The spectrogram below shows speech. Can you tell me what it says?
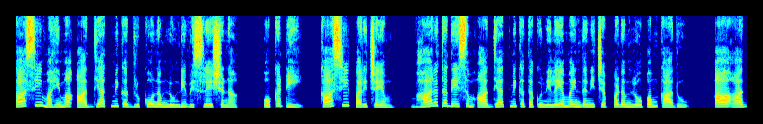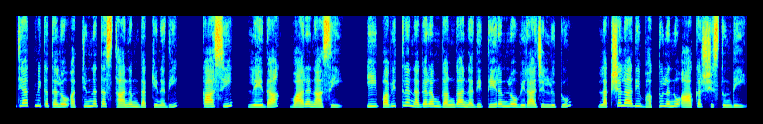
కాశీ మహిమ ఆధ్యాత్మిక దృక్కోణం నుండి విశ్లేషణ. ఒకటి కాశీ పరిచయం. భారతదేశం ఆధ్యాత్మికతకు నిలయమైందని చెప్పడం లోపం కాదు. ఆ ఆధ్యాత్మికతలో అత్యున్నత స్థానం దక్కినది కాశీ లేదా వారణాసి. ఈ పవిత్ర నగరం గంగా నది తీరంలో విరాజిల్లుతూ లక్షలాది భక్తులను ఆకర్షిస్తుంది.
